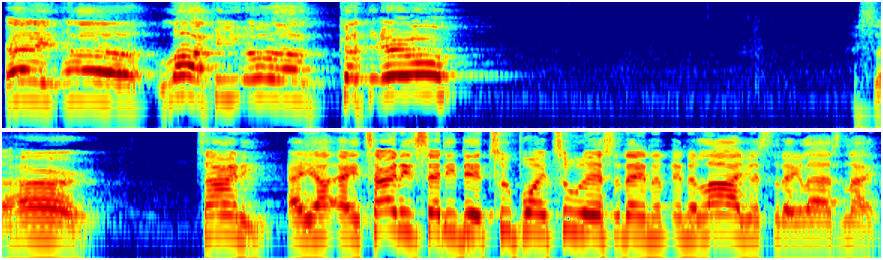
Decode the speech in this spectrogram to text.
Hey, uh, Lock, can you uh cut the air on? It's a herd. Tiny. Hey, y'all, hey, Tiny said he did 2.2 yesterday in the, in the live yesterday, last night.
